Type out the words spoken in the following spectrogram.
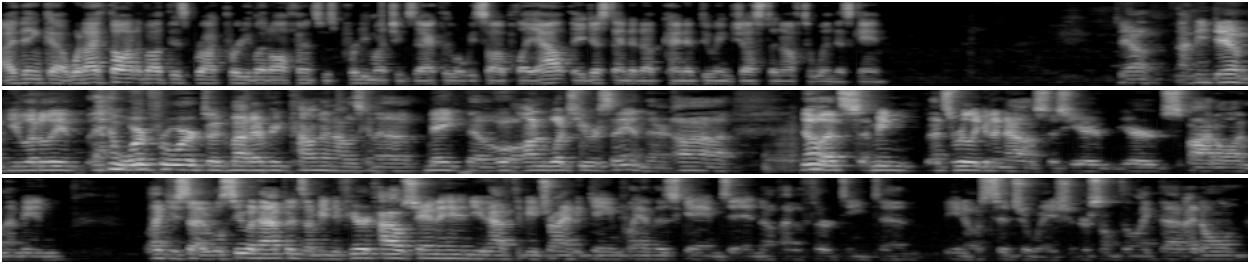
I think uh, what I thought about this Brock Purdy led offense was pretty much exactly what we saw play out. They just ended up kind of doing just enough to win this game. Yeah, I mean, damn, you literally word for word took about every comment I was gonna make though on what you were saying there. Uh, no, that's, I mean, that's really good analysis. You're you're spot on. I mean, like you said, we'll see what happens. I mean, if you're Kyle Shanahan, you have to be trying to game plan this game to end up at a 13-10, you know, situation or something like that. I don't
